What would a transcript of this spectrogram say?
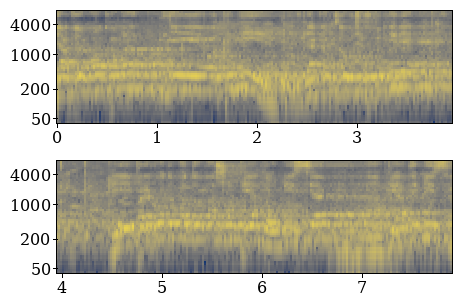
Дякуємо команді Отині. Дякуємо за участь в турнірі. І переходимо до нашого п'ятого місця. П'яте місце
